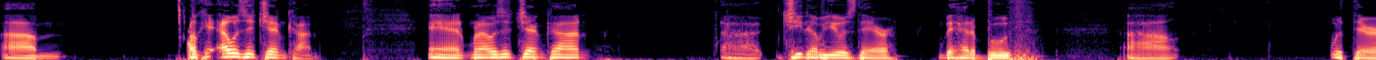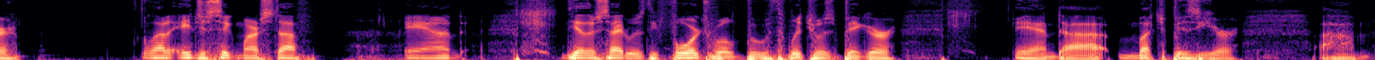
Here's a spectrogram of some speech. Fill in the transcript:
Um, okay, I was at Gen Con, and when I was at Gen Con, uh, GW was there. They had a booth uh, with their a lot of Age of Sigmar stuff, and the other side was the Forge World booth, which was bigger and uh, much busier. Um,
